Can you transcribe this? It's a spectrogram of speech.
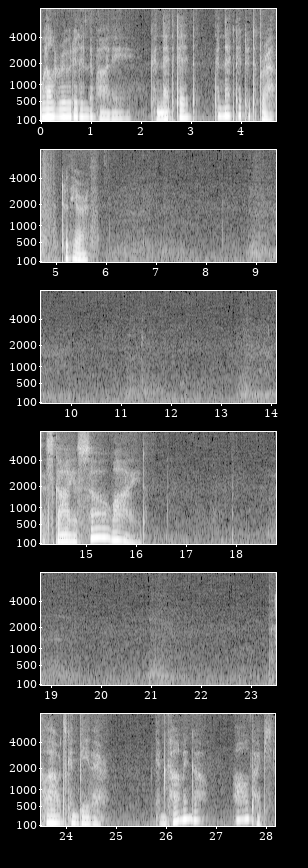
well rooted in the body, connected, connected to the breath, to the earth. The sky is so wide. The clouds can be there, can come and go, all types.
